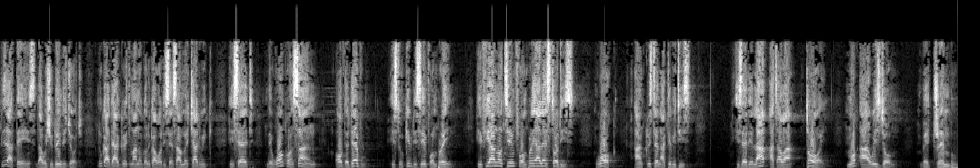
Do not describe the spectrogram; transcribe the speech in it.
These are things that we should do in the church. Look at that great man of God. Look at what he says. Samuel Chadwick. He said, the one concern of the devil is to keep the same from praying. He fear nothing from prayerless studies, work, and Christian activities. He said, they laugh at our toy, mock our wisdom, but tremble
